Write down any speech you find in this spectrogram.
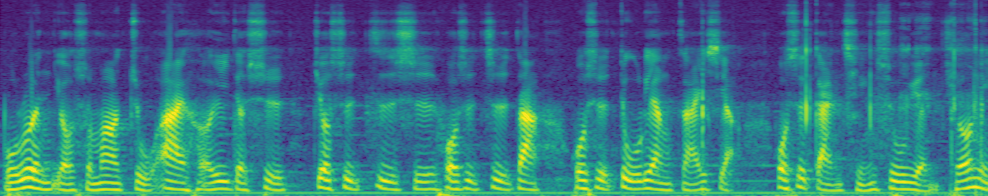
不论有什么阻碍合一的事。就是自私，或是自大，或是度量窄小，或是感情疏远，求你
